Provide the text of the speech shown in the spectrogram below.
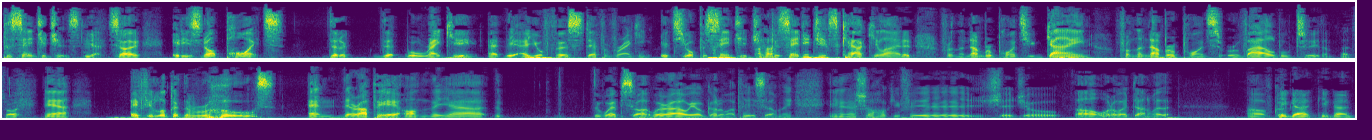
percentages. Yeah. So it is not points that are, that will rank you at the your first step of ranking. It's your percentage. Uh-huh. Percentage is calculated from the number of points you gain from the number of points that are available to them. That's right. Now, if you look at the rules, and they're up here on the uh, the the website. Where are we? I've got them up here. Something International Hockey Fair schedule. Oh, what have I done with it? Oh, I've got Keep going. Keep going.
